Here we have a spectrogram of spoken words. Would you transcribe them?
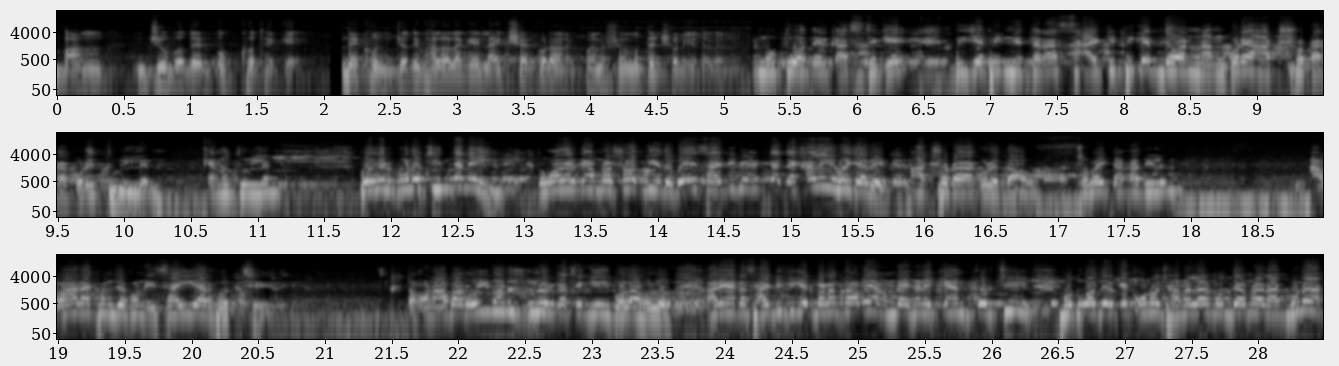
বাম যুবদের পক্ষ থেকে। দেখুন, যদি ভালো লাগে লাইক শেয়ার করে অনেক মানুষের মধ্যে ছড়িয়ে দেবেন। মতুয়াদের কাছ থেকে বিজেপির নেতারা সার্টিফিকেট দেওয়ার নাম করে আটশো টাকা করে তুললেন। কেন তুললেন? বললেন, কোনো চিন্তা নেই, তোমাদেরকে আমরা সব দিয়ে দেবো। এই সার্টিফিকেটটা দেখালেই হয়ে যাবে, আটশো টাকা করে দাও। সবাই টাকা দিলেন। আবার এখন যখন এসআইআর হচ্ছে তখন আবার ওই মানুষগুলোর কাছে গিয়েই বলা হলো, আরে, একটা সার্টিফিকেট বানাতে হবে, আমরা এখানে ক্যাম্প করছি, মতুয়াদেরকে কোনো ঝামেলার মধ্যে আমরা রাখব না,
